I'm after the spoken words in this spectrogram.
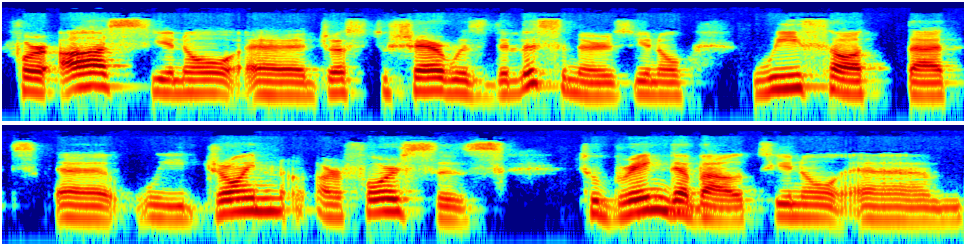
for us, you know, uh, just to share with the listeners, you know, we thought that uh, we join our forces to bring about, you know, um,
